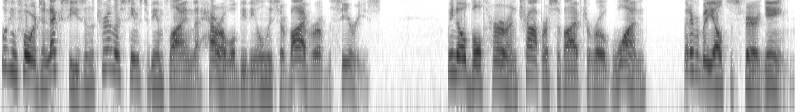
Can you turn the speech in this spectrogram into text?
Looking forward to next season, the trailer seems to be implying that Hera will be the only survivor of the series. We know both her and Chopper survived to Rogue One, but everybody else is fair game.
